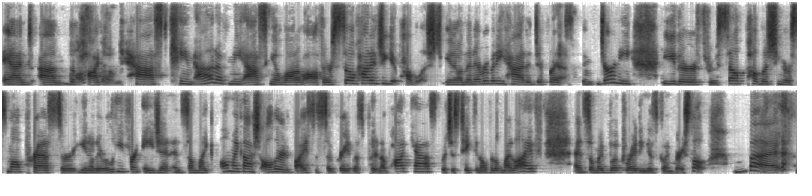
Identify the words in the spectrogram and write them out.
and um, the awesome. podcast came out of me asking a lot of authors so how did you get published? You know and then everybody had a different yeah. journey either through self-publishing or small press or you know they were looking for an agent and so i'm like oh my gosh all their advice is so great. Let's put in a podcast which has taken over my life life. And so my book writing is going very slow. But,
